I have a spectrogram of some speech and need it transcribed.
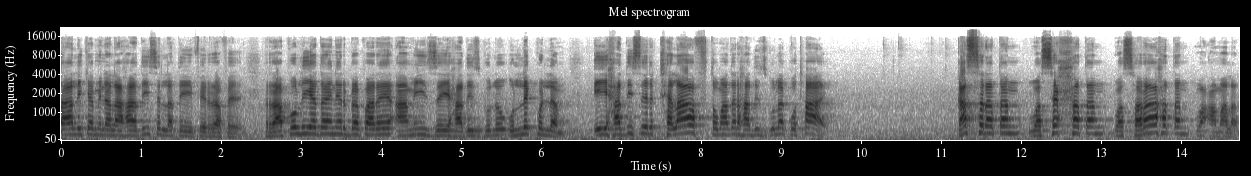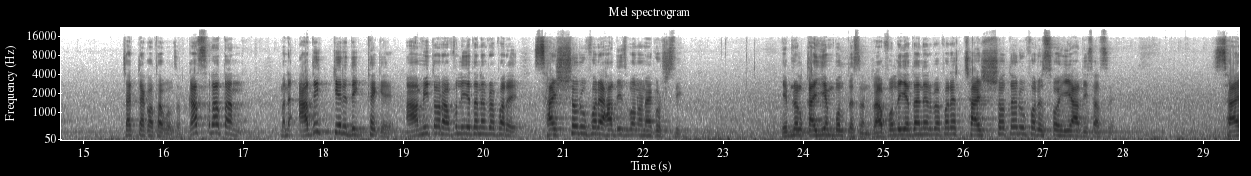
জালিকা মিনাল আহাদিস আল্লাতে ফির রাফে রাপুল ইয়াদাইনের ব্যাপারে আমি যে হাদিসগুলো উল্লেখ করলাম, এই হাদিসের খেলাফ তোমাদের হাদিসগুলা কোথায়? কাসরাতান ওয়া সেহাতান ওয়া সরাহাতান ওয়া আমালান। চারটা কথা বলছেন। কাসরাতান মানে আধিক্যের দিক থেকে। আমি তো রাফুল ইয়াদানের ব্যাপারে সাতশোর উপরে হাদিস বর্ণনা করছি। ইবনুল কাইয়েম বলতেছেন রাফুল ইয়াদানের ব্যাপারে চারশতের উপরে সহি হাদিস আছে। চার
